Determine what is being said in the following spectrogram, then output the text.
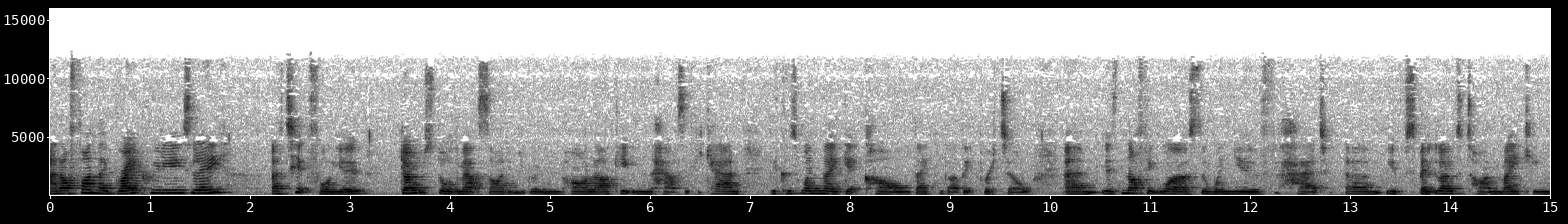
and I find they break really easily. A tip for you, don't store them outside in your room and parlour, keep them in the house if you can, because when they get cold they can go a bit brittle. Um, there's nothing worse than when you've had, um, you've spent loads of time making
